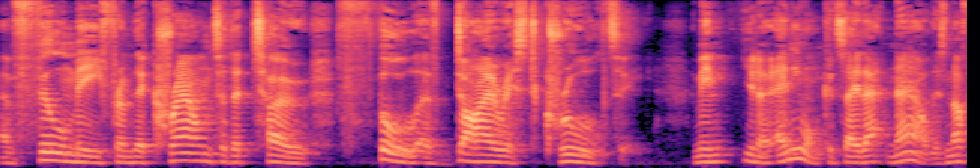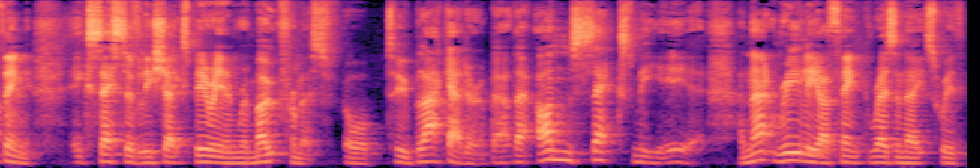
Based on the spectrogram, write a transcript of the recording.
and fill me from the crown to the toe full of direst cruelty. I mean, you know, anyone could say that now. There's nothing excessively Shakespearean remote from us or too Blackadder about that. Unsex me here. And that really, I think, resonates with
